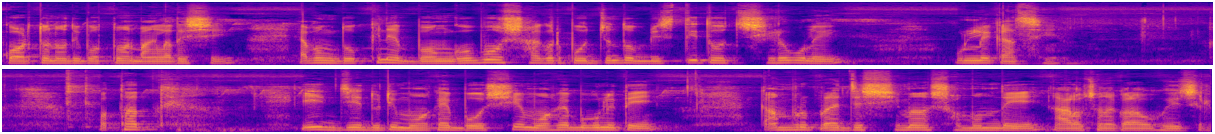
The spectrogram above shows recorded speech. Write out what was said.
করতোয়া নদী বর্তমান বাংলাদেশে এবং দক্ষিণে বঙ্গোপসাগর পর্যন্ত বিস্তৃত ছিল বলে উল্লেখ আছে। অর্থাৎ এই যে দুটি মহাকাব্য সে মহাকাব্যগুলিতে কামরূপ রাজ্যের সীমা সম্বন্ধে আলোচনা করা হয়েছিল।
